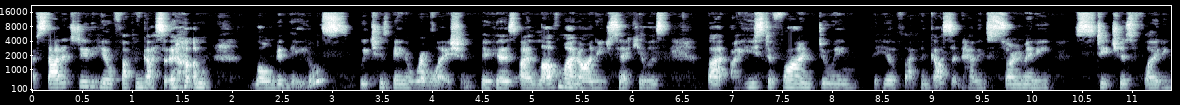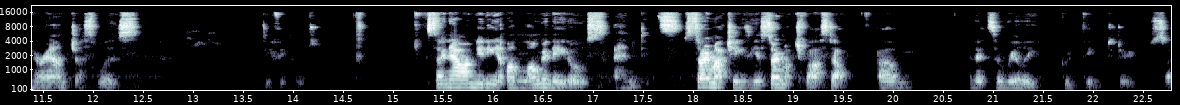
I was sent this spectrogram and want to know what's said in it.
I've started to do the heel flap and gusset on longer needles, which has been a revelation because I love my nine inch circulars, but I used to find doing the heel flap and gusset and having so many stitches floating around just was difficult. So now I'm knitting it on longer needles and it's so much easier, so much faster. Um, and it's a really good thing to do. So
